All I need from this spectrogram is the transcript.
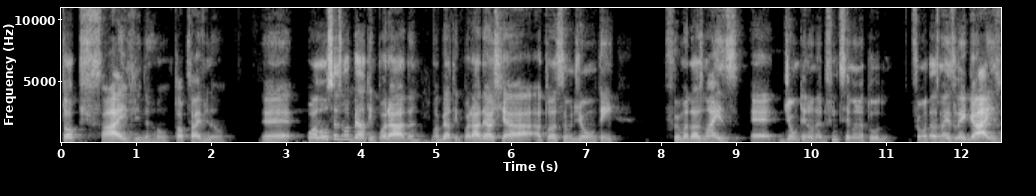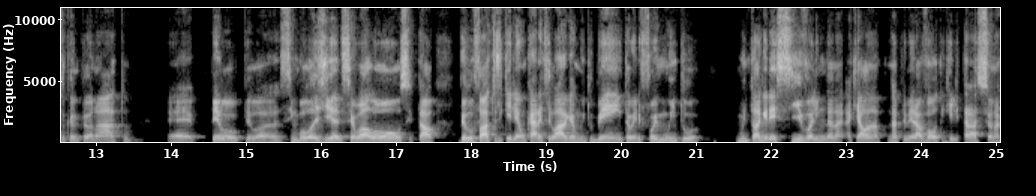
Top 5, não. Top 5, não. É, o Alonso fez uma bela temporada, uma bela temporada. Eu acho que a atuação de ontem foi uma das mais. É, de ontem não, né? Do fim de semana todo. Foi uma das mais legais do campeonato é, pelo, pela simbologia de ser o Alonso e tal, pelo fato de que ele é um cara que larga muito bem, então ele foi muito muito agressivo ali ainda naquela na primeira volta que ele traciona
